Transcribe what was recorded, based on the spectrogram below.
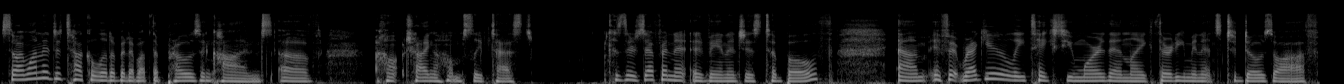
So I wanted to talk a little bit about the pros and cons of ho- trying a home sleep test because there's definite advantages to both. Um, if it regularly takes you more than like 30 minutes to doze off,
